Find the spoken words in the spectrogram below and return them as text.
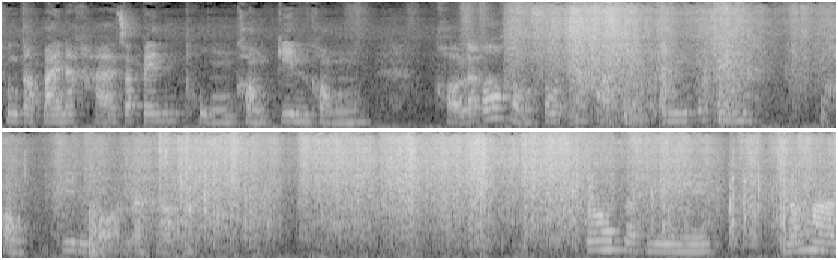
ถุงต่อไปนะคะจะเป็นถุงของกินของของแล้วก็ของสดนะคะ อันนี้จะเป็น ของกินก่อนนะคะ ก็จะมีน้ำมัน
